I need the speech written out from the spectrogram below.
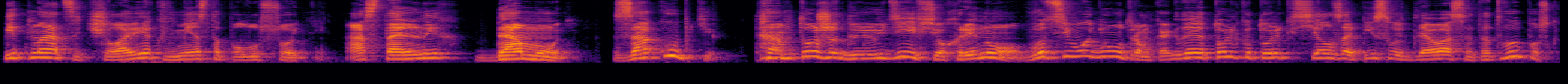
15 человек вместо полусотни, остальных домой. Закупки. Там тоже для людей все хреново. Вот сегодня утром, когда я только-только сел записывать для вас этот выпуск,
